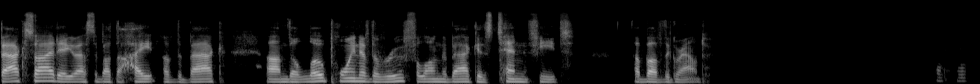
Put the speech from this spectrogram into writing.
back side, you asked about the height of the back. Um, the low point of the roof along the back is 10 feet above the ground. Okay.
